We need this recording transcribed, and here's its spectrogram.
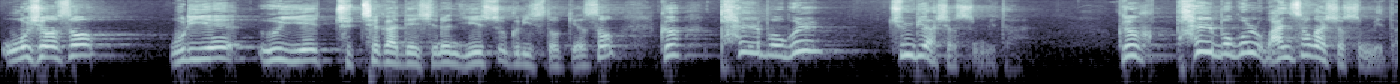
오셔서 우리의 의의 주체가 되시는 예수 그리스도께서 그 팔복을 준비하셨습니다. 그리고 그 팔복을 완성하셨습니다.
